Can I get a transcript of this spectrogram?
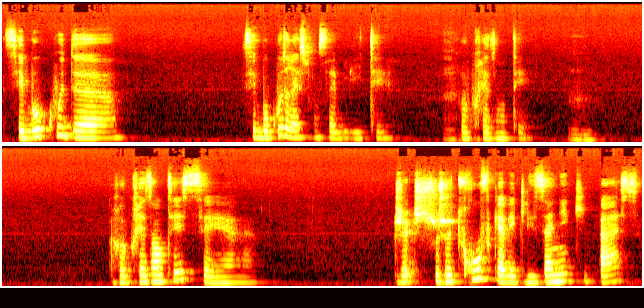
C'est beaucoup de c'est beaucoup de responsabilités représenter. Mmh. Représenter, c'est euh, je, je, trouve qu'avec les années qui passent,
